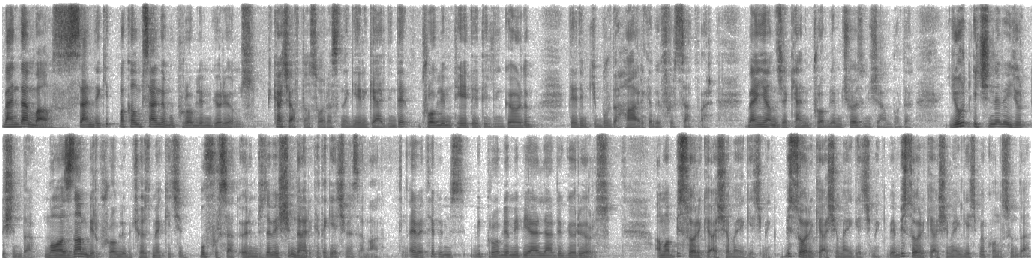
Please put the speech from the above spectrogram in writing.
Benden bağımsız. Sen de git bakalım sen de bu problemi görüyor musun? Birkaç hafta sonrasında geri geldiğinde problemin teyit edildiğini gördüm. Dedim ki burada harika bir fırsat var. Ben yalnızca kendi problemimi çözmeyeceğim burada. Yurt içinde ve yurt dışında muazzam bir problemi çözmek için bu fırsat önümüzde ve şimdi harekete geçme zamanı. Evet hepimiz bir problemi bir yerlerde görüyoruz. Ama bir sonraki aşamaya geçmek, bir sonraki aşamaya geçmek ve bir sonraki aşamaya geçme konusunda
